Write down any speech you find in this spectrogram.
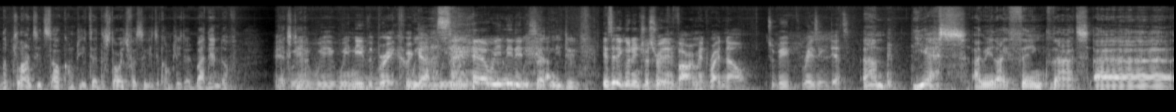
the plant itself completed, the storage facility completed by the end of next we, year. we, we need the break with We- gas. we- we need it. We certainly do. Is it a good interest rate environment right now to be raising debt? Um, yes, I mean I think that uh,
